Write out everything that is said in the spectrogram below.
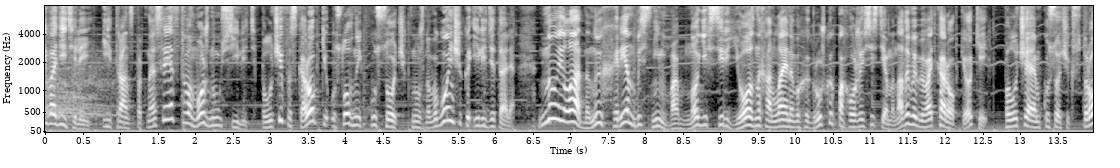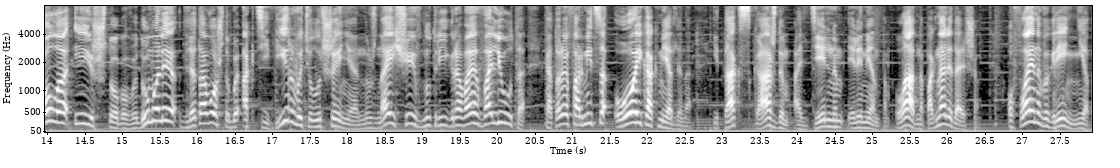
И водителей, и транспортное средство можно усилить, получив из коробки условный кусочек нужного гонщика или деталя. Ну и ладно, ну и хрен бы с ним, во многих серьезных онлайновых игрушках похожая система, надо выбивать коробки, окей. Получаем кусочек стролла, и что бы вы думали, для того, чтобы активировать улучшение, нужна еще и внутриигровая валюта, которая фармится ой как медленно. И так с каждым отдельным элементом. Ладно, погнали дальше. Оффлайна в игре нет,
